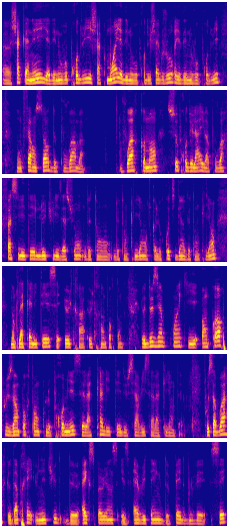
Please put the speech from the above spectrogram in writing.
Euh, chaque année, il y a des nouveaux produits, chaque mois, il y a des nouveaux produits, chaque jour, il y a des nouveaux produits. Donc faire en sorte de pouvoir bah, voir comment ce produit-là, il va pouvoir faciliter l'utilisation de ton, de ton client, en tout cas le quotidien de ton client. Donc la qualité, c'est ultra, ultra important. Le deuxième point qui est encore plus important que le premier, c'est la qualité du service à la clientèle. Il faut savoir que d'après une étude de Experience is Everything de PwC,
